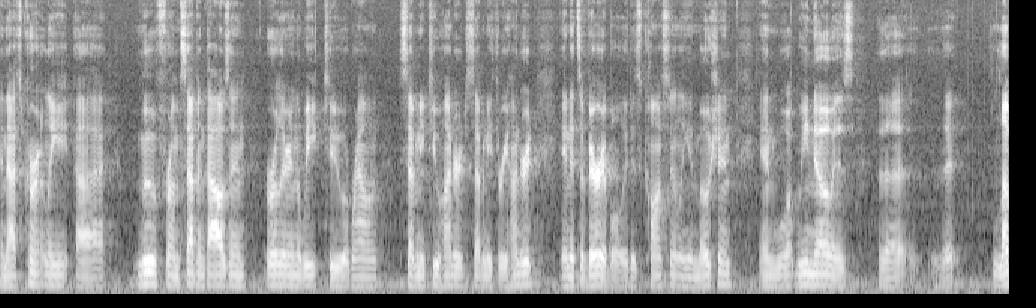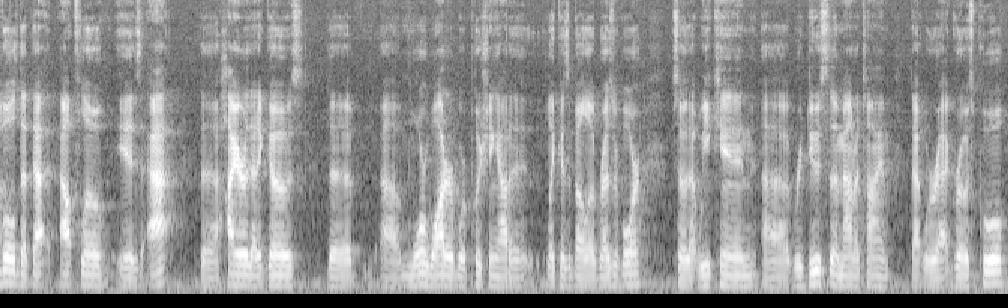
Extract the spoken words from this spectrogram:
And that's currently uh, moved from 7,000 earlier in the week to around 7,200, 7,300. And it's a variable. It is constantly in motion. And what we know is the, the level that that outflow is at, the higher that it goes, the uh, more water we're pushing out of Lake Isabella Reservoir so that we can uh, reduce the amount of time that we're at gross pool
